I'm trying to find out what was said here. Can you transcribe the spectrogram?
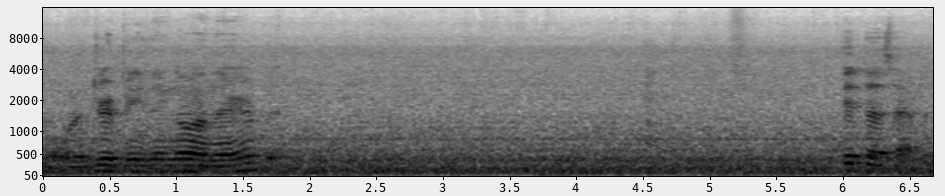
Don't want to drip anything on there, but it does happen.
